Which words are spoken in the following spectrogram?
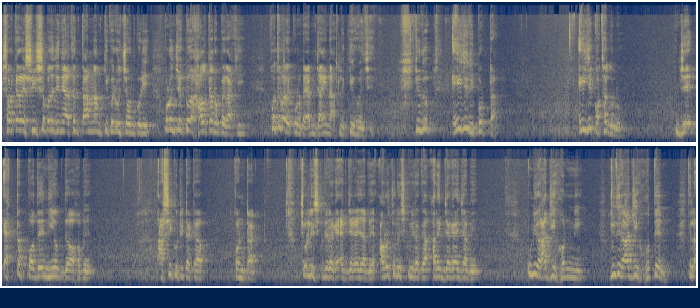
সরকারের শীর্ষ পদে যিনি আছেন, তার নাম কি করে উচ্চারণ করি? বরঞ্চ একটু হালকা রূপে রাখি। হতে পারে কোনোটাই, আমি জানি না আসলে কি হয়েছে। কিন্তু এই যে রিপোর্টটা, এই যে কথাগুলো যে একটা পদে নিয়োগ দেওয়া হবে, আশি কোটি টাকা কন্ট্রাক্ট চল্লিশ কোটি টাকা এক জায়গায় যাবে আরও চল্লিশ কোটি টাকা আরেক জায়গায় যাবে, উনি রাজি হননি। যদি রাজি হতেন, তাহলে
